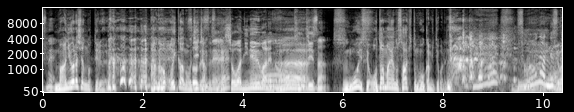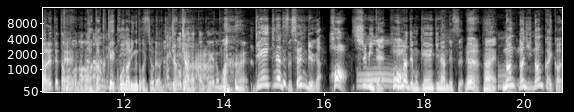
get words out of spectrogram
マニュアル車に乗ってる。あの及川のおじいちゃんですね。昭和2年生まれのじいさん。すごいですよ。お玉屋のサーキットの狼って呼ばれてそうなんです言われてたのかな。多角系コーナリングとか言っちゃうんですよ。聞かなかったんだけども。現役なんです川柳が。趣味で。今でも現役なんです。はい。なん何何回か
